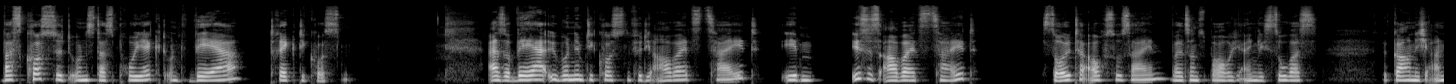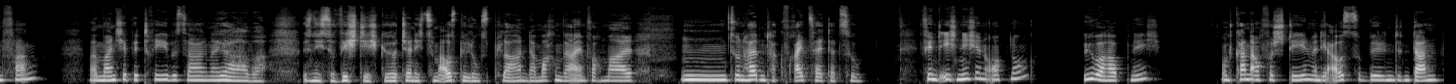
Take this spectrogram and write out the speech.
Was kostet uns das Projekt und wer trägt die Kosten? Also wer übernimmt die Kosten für die Arbeitszeit? Eben ist es Arbeitszeit, sollte auch so sein, weil sonst brauche ich eigentlich sowas gar nicht anfangen. Weil manche Betriebe sagen, na ja, aber ist nicht so wichtig, gehört ja nicht zum Ausbildungsplan, da machen wir einfach mal mh, mm, so einen halben Tag Freizeit dazu. Finde ich nicht in Ordnung, überhaupt nicht. Und kann auch verstehen, wenn die Auszubildenden dann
